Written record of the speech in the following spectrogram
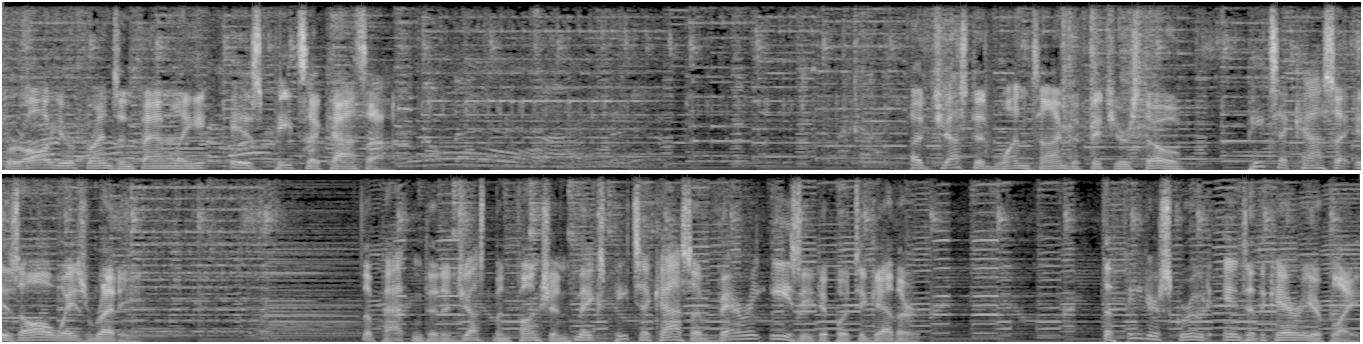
for all your friends and family is Pizza Casa. Adjusted one time to fit your stove, Pizza Casa is always ready. The patented adjustment function makes Pizza Casa very easy to put together. The feet are screwed into the carrier plate.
